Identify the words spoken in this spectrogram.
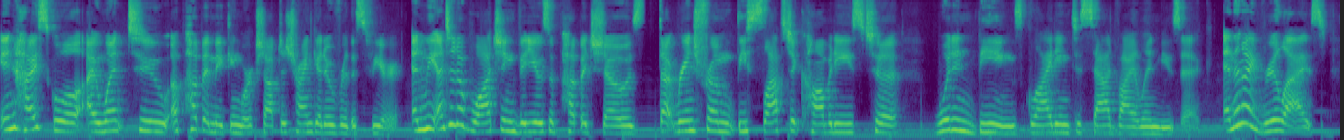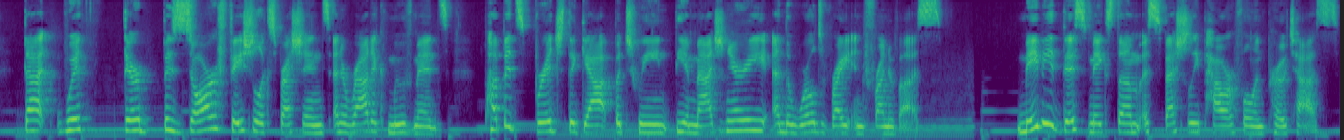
in high school, I went to a puppet making workshop to try and get over this fear. And we ended up watching videos of puppet shows that range from these slapstick comedies to wooden beings gliding to sad violin music. And then I realized that with their bizarre facial expressions and erratic movements, puppets bridge the gap between the imaginary and the world right in front of us. Maybe this makes them especially powerful in protests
